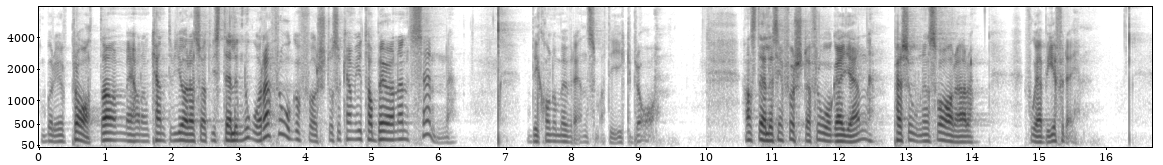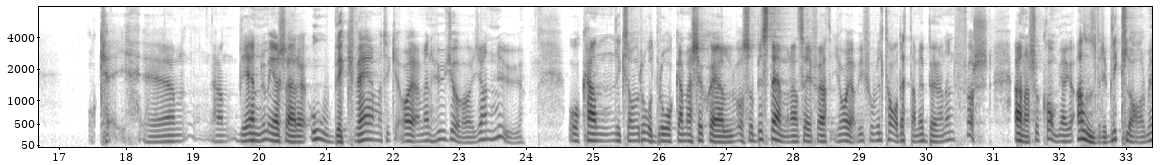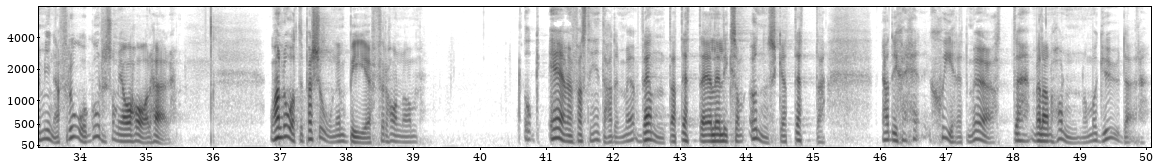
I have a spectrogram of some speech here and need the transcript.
jag började prata med honom. Kan inte vi göra så att vi ställer några frågor först och så kan vi ta bönen sen? Det kom de överens om att det gick bra. Han ställer sin första fråga igen. Personen svarar, får jag be för dig? Okej. Okay. han blir ännu mer så här obekväm och tycker, ja, men hur gör jag nu? Och han liksom rådbråkar med sig själv och så bestämmer han sig för att ja, ja, vi får väl ta detta med bönen först. Annars så kommer jag ju aldrig bli klar med mina frågor som jag har här. Och han låter personen be för honom. Och även fast han inte hade väntat detta eller liksom önskat detta, ja, det sker ett möte mellan honom och Gud där.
